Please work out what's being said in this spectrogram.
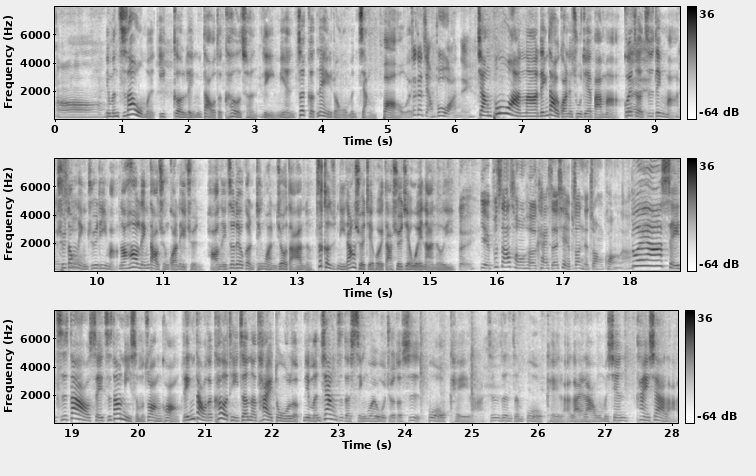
哦。你们知道我们一个领导的课程里面这个内容我们讲爆哎，这个讲不完哎，讲不完呐。领导有管理出阶班嘛，规则制定嘛，驱动凝聚力嘛，然后领导群管。管理群，好，你这六个人听完，你就有答案了。这个你让学姐回答，学姐为难而已。对，也不知道从何开始，而且也不知道你的状况啦。对啊，谁知道？谁知道你什么状况？领导的课题真的太多了，你们这样子的行为，我觉得是不 OK 啦，真真真不 OK 啦。来啦，我们先看一下啦。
